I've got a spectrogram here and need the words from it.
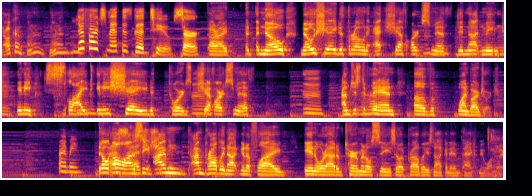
Okay, all right, all right. Chef Art Smith is good too, sir. All right. Uh, no, no shade thrown at Chef Art Mhm. Smith. Did not mean Mm, any slight, Mhm. any shade towards Mm. Chef Art Smith. mm. I'm just Uh-huh. a fan of Wine Bar George. I mean, No, in all honesty, I'm I'm probably not going to fly in or out of Terminal C, so it probably is not going to impact me one way or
